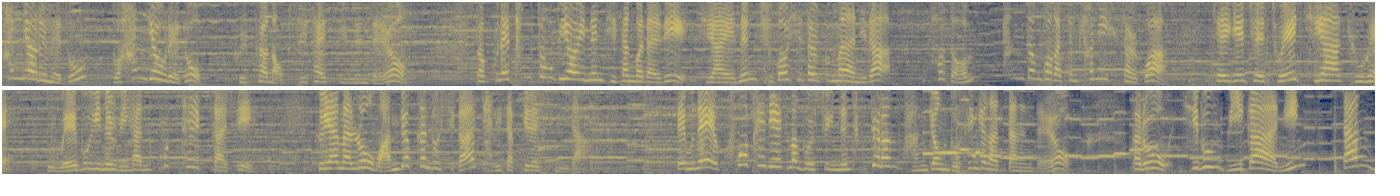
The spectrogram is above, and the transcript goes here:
한여름에도 또 한겨울에도 불편 없이 살 수 있는데요. 덕분에 텅텅 비어있는 지상과 달리 지하에는 주거시설뿐만 아니라 서점, 상점과 같은 편의시설과 세계 최초의 지하 교회, 또 외부인을 위한 호텔까지 그야말로 완벽한 도시가 자리 잡게 됐습니다. 때문에 쿠버패디에서만 볼 수 있는 특별한 광경도 생겨났다는데요. 바로 지붕 위가 아닌 땅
